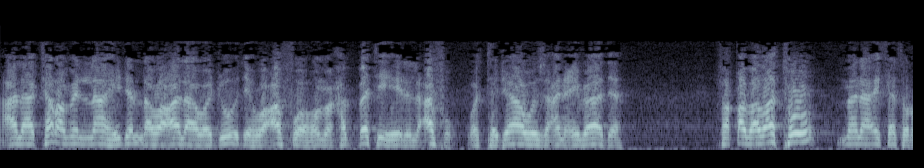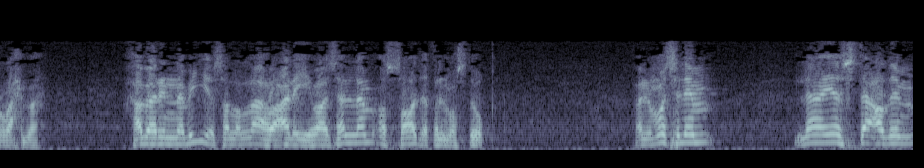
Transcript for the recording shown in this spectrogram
على كرم الله جل وعلا وجوده وعفوه ومحبته للعفو والتجاوز عن عباده فقبضته ملائكة الرحمة. خبر النبي صلى الله عليه وسلم الصادق المصدوق. فالمسلم لا يستعظم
